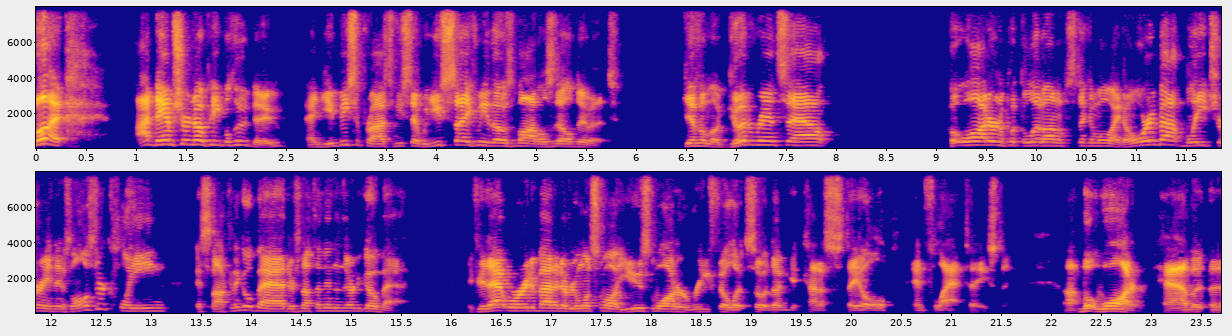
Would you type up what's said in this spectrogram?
But I damn sure know people who do. And you'd be surprised if you said, Well, you save me those bottles, they'll do it. Give them a good rinse out, put water and put the lid on them, stick them away. Don't worry about bleach or anything. As long as they're clean, it's not going to go bad. There's nothing in there to go bad. If you're that worried about it, every once in a while, use water, refill it so it doesn't get kind of stale and flat tasting. Uh, but water, have a, a,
